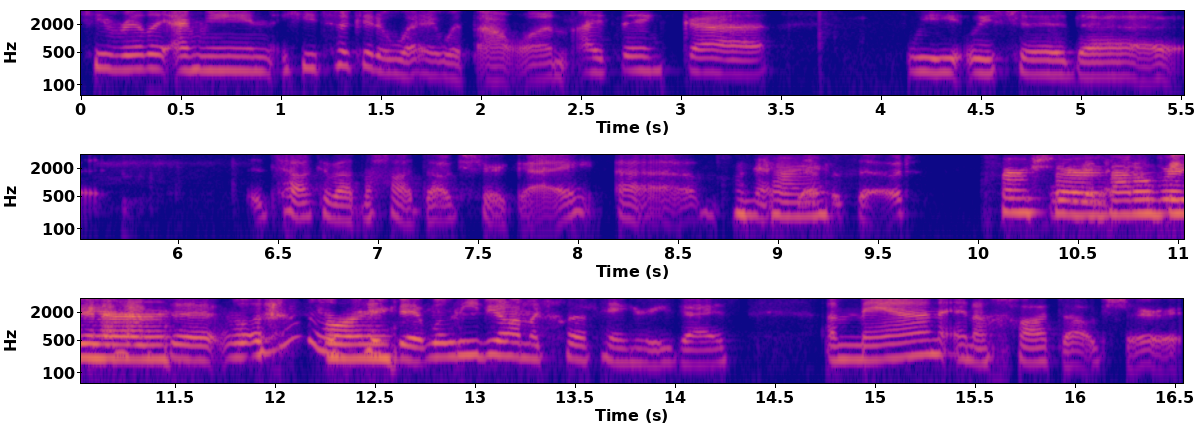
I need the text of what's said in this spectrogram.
He really i mean he took it away with that one. I think uh we we should uh talk about the hot dog shirt guy uh next episode. For sure. gonna- That'll we're be gonna have to well this little tidbit we'll leave you on the cliffhanger you guys. A man in a hot dog shirt.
